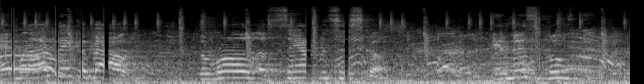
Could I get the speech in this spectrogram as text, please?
And when I think about the role of San Francisco in this movement,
